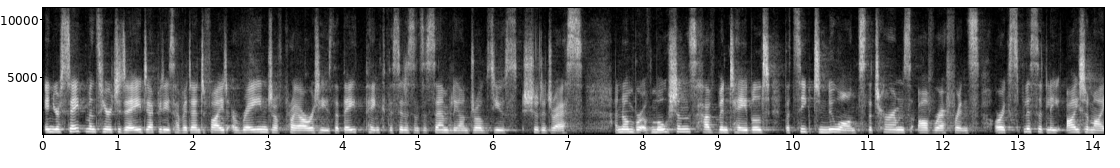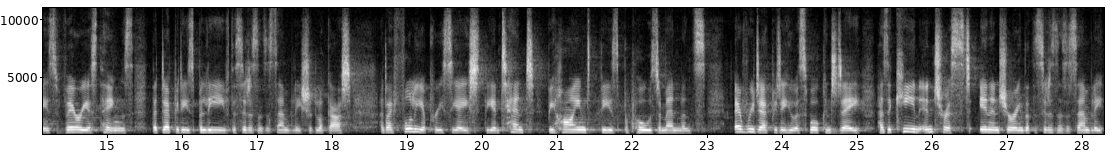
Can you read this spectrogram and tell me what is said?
In your statements here today, deputies have identified a range of priorities that they think the Citizens' Assembly on drugs use should address. A number of motions have been tabled that seek to nuance the terms of reference or explicitly itemise various things that deputies believe the Citizens' Assembly should look at. And I fully appreciate the intent behind these proposed amendments every deputy who has spoken today has a keen interest in ensuring that the Citizens' Assembly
